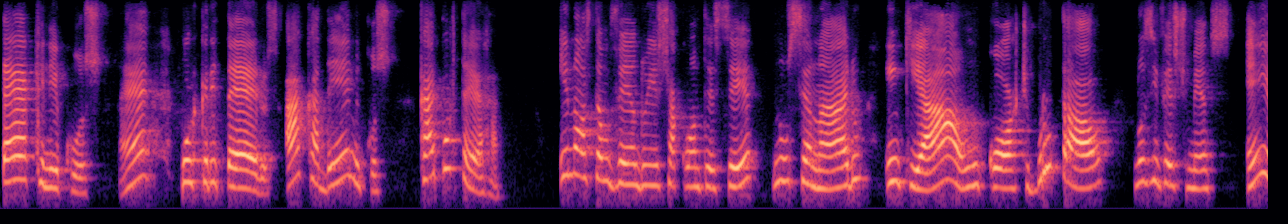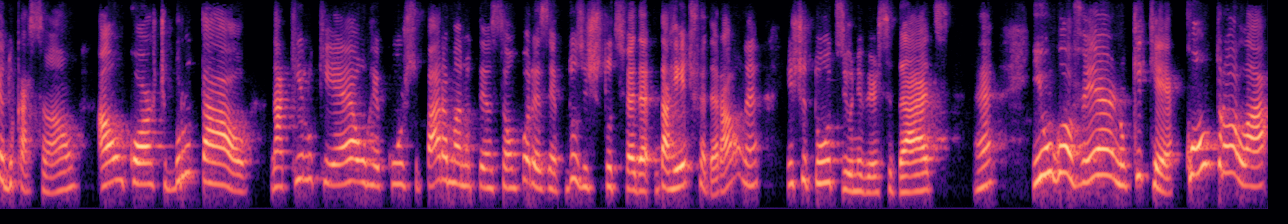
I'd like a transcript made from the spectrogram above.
técnicos, né? por critérios acadêmicos, cai por terra. E nós estamos vendo isso acontecer num cenário em que há um corte brutal nos investimentos em educação, há um corte brutal naquilo que é o recurso para manutenção, por exemplo, dos institutos da rede federal, né? institutos e universidades, né? e um governo que quer controlar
